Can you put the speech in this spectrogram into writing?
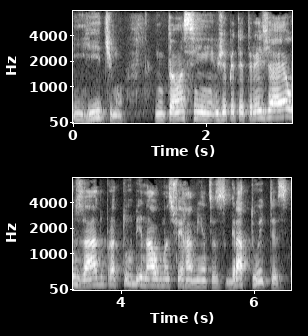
em ritmo. Então, assim, o GPT-3 já é usado para turbinar algumas ferramentas gratuitas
